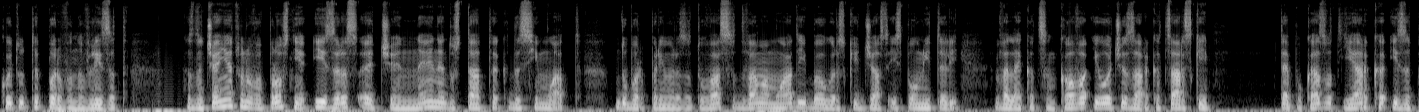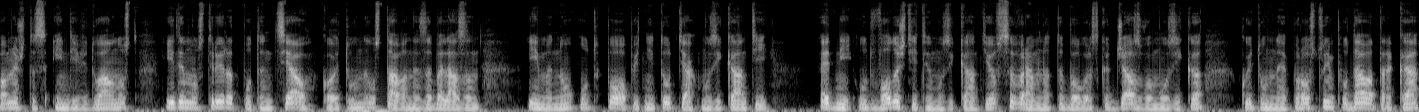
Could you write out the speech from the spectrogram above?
които те първа навлизат. Значението на въпросния израз е, че не е недостатък да си млад. Добър пример за това са двама млади български джаз изпълнители – Велека Цанкова и Лъчезар Кацарски – те показват ярка и запомняща се индивидуалност и демонстрират потенциал, който не остава незабелязан, именно от по-опитните от тях музиканти. Едни от водещите музиканти в съвременната българска джазова музика, които не просто им подават ръка,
